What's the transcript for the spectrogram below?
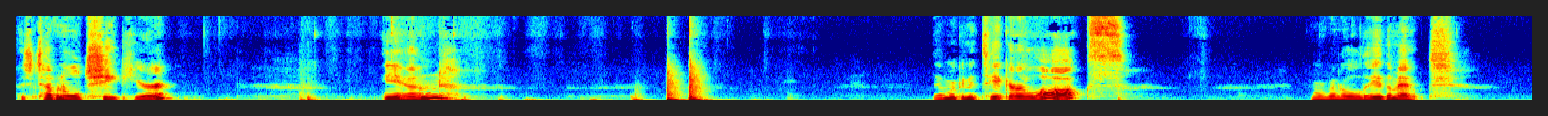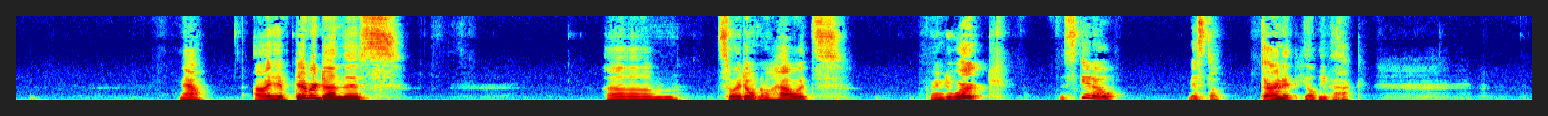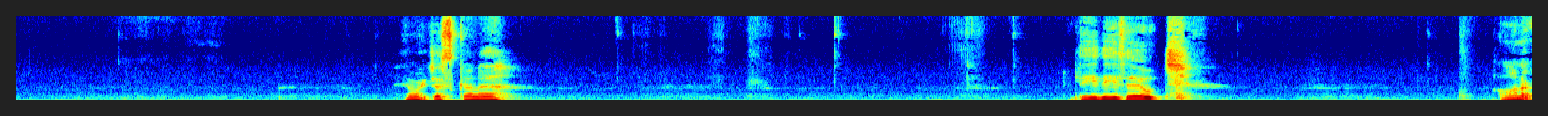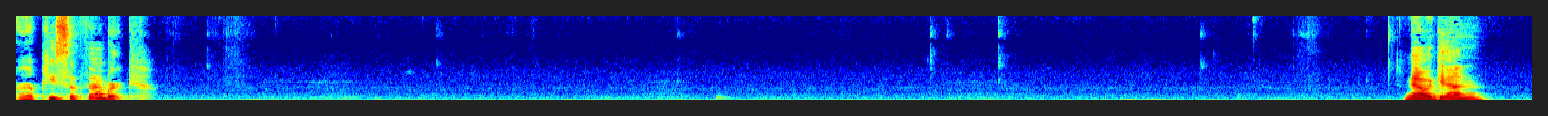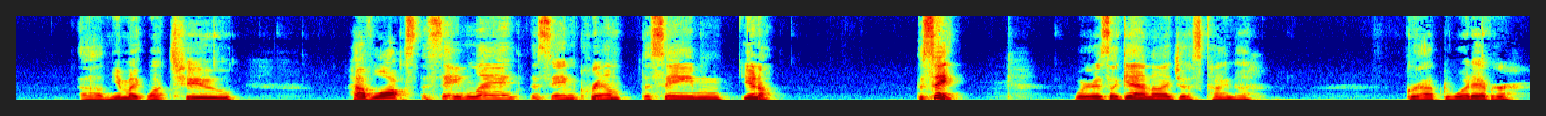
I just have an old sheet here. And then we're going to take our locks and we're going to lay them out. Now, I have never done this, um, so I don't know how it's going to work. Mosquito. Missed him. Darn it, he'll be back. and we're just gonna lay these out on our piece of fabric. Now again, um, you might want to have locks the same length, the same crimp, the same, you know, the same. Whereas again, I just kind of grabbed whatever.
